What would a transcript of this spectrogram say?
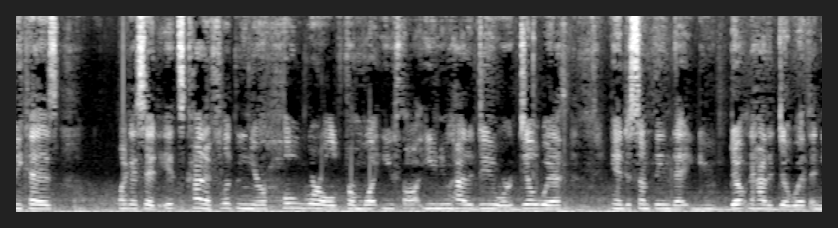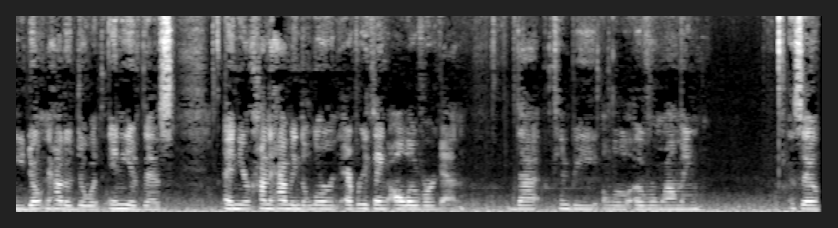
because like I said, it's kind of flipping your whole world from what you thought you knew how to do or deal with into something that you don't know how to deal with and you don't know how to deal with any of this and you're kind of having to learn everything all over again. That can be a little overwhelming. So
